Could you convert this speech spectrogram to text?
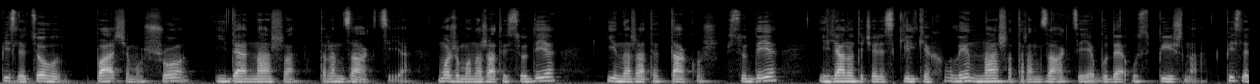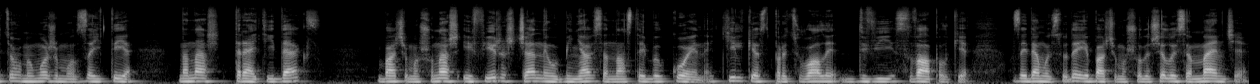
Після цього бачимо, що йде наша транзакція. Можемо нажати сюди і нажати також сюди, і глянути, через скільки хвилин наша транзакція буде успішна. Після цього ми можемо зайти на наш третій DEX. Бачимо, що наш ефір ще не обмінявся на стейблкоїни, тільки спрацювали дві свапалки. Зайдемо сюди і бачимо, що лишилося менше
